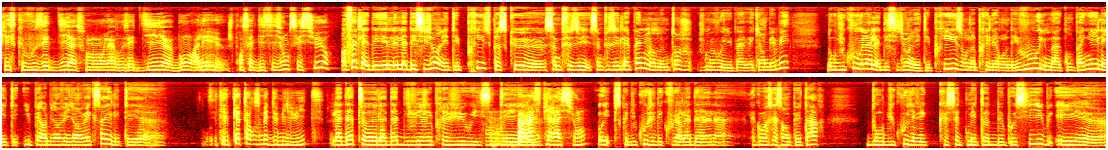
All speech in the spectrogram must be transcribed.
Qu'est-ce que vous êtes dit à ce moment-là? Vous êtes dit, euh, bon, allez, je prends cette décision, c'est sûr En fait, la, la, décision, elle était prise parce que ça me, faisait, ça me faisait de la peine, mais en même temps, je ne me voyais pas avec un bébé. Donc du coup, voilà, la décision elle a été prise, on a pris les rendez-vous, il m'a accompagné, il a été hyper bienveillant avec ça, il était... Euh, c'était le 14 mai 2008. La date, euh, la date d'IVG prévue, oui. Mmh. C'était par aspiration. Oui, parce que du coup, j'ai découvert la, la, grossesse un peu tard. Donc du coup, il y avait que cette méthode de possible et, euh,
